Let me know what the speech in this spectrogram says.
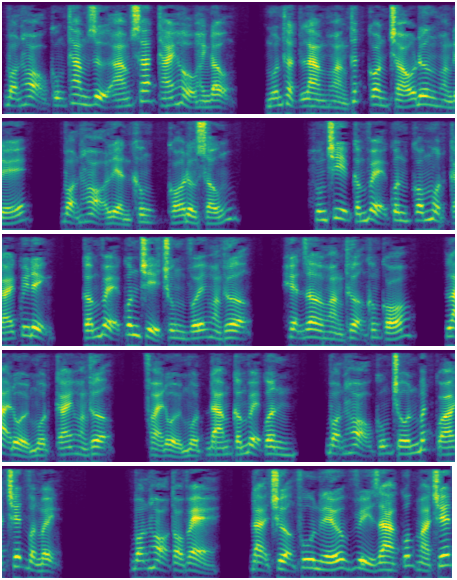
bọn họ cũng tham dự ám sát Thái Hậu hành động, muốn thật làm hoàng thất con cháu đương hoàng đế, bọn họ liền không có đường sống. Hùng chi cấm vệ quân có một cái quy định, cấm vệ quân chỉ chung với hoàng thượng, hiện giờ hoàng thượng không có, lại đổi một cái hoàng thượng, phải đổi một đám cấm vệ quân, bọn họ cũng trốn bất quá chết vận mệnh. Bọn họ tỏ vẻ, đại trượng phu nếu vì gia quốc mà chết,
